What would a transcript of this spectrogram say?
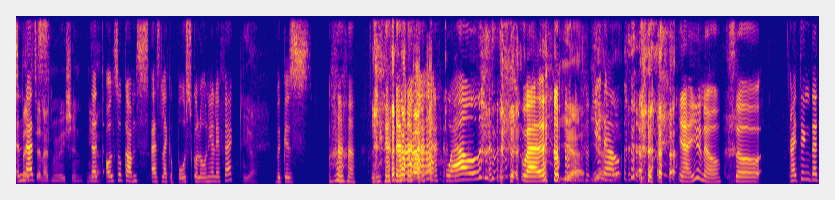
and that's, and, admiration. that also comes as like a post-colonial effect yeah. because well well Yeah. you yeah, know no. yeah you know so i think that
